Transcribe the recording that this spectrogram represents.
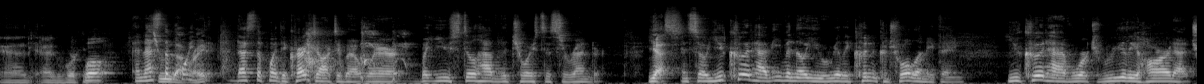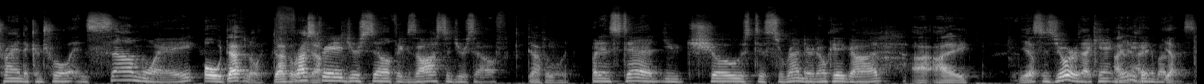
and and working Well, and that's the that, point. right? That's the point that Craig talked about, where but you still have the choice to surrender. Yes, And so you could have, even though you really couldn't control anything, you could have worked really hard at trying to control it in some way, oh, definitely, definitely, yeah, frustrated yourself, exhausted yourself, definitely. but instead you chose to surrender. And okay, God, I, I yes, this is yours. I can't do I- anything I- about yeah, this.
